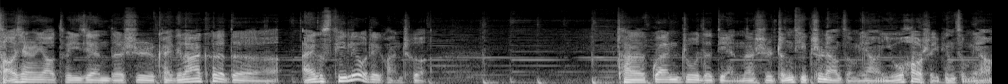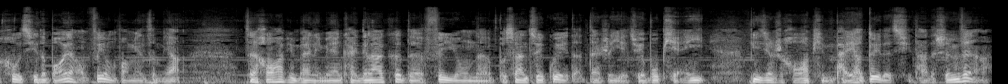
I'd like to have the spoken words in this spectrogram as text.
曹先生要推荐的是凯迪拉克的 XT6 这款车，他关注的点呢是整体质量怎么样，油耗水平怎么样，后期的保养费用方面怎么样。在豪华品牌里面，凯迪拉克的费用呢不算最贵的，但是也绝不便宜。毕竟是豪华品牌，要对得起它的身份啊。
